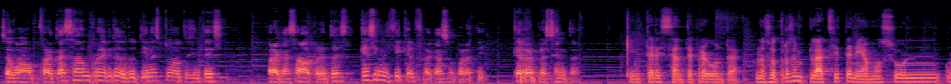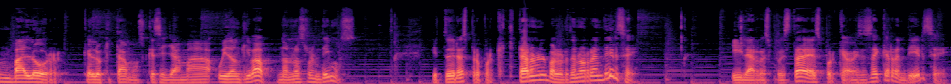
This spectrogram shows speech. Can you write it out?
o sea, cuando fracasas un proyecto que tú tienes, tú no te sientes fracasado, pero entonces, ¿qué significa el fracaso para ti? ¿Qué representa? Qué interesante pregunta. Nosotros en Platzi teníamos un, valor que lo quitamos, que se llama We Don't Give Up, no nos rendimos. Y tú dirás, pero ¿por qué quitaron el valor de no rendirse? Y la respuesta es porque a veces hay que rendirse,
